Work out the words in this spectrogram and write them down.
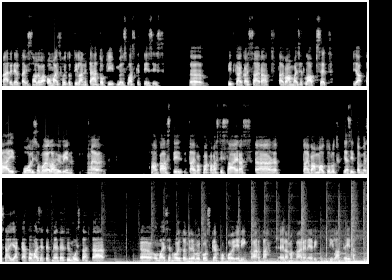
määriteltävissä oleva omaishoitotilanne. Tähän toki myös laskettiin siis ö, pitkäaikaissairaat tai vammaiset lapset, ja, tai puoliso voi olla hyvin ö, hankalasti tai vakavasti sairas ö, tai vammautunut, ja sitten on myös nämä iäkkäät omaiset, että meidän täytyy muistaa, että tämä omaisen hoitaminen voi koskea koko elinkaarta ja elämänkaaren eri tilanteita.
